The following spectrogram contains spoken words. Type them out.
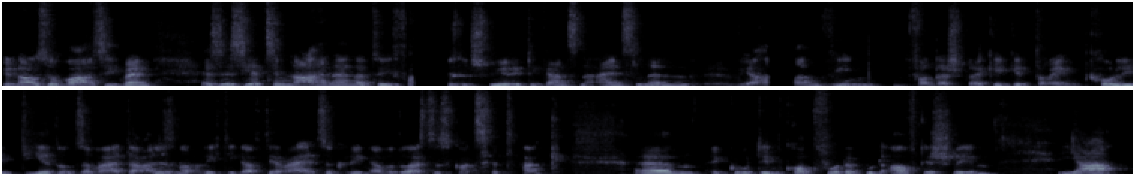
Genau so war es. Ich meine, es ist jetzt im Nachhinein natürlich fast ein bisschen schwierig, die ganzen einzelnen, wer hat an wem von der Strecke gedrängt, kollidiert und so weiter, alles noch richtig auf die Reihe zu kriegen. Aber du hast es Gott sei Dank ähm, gut im Kopf oder gut aufgeschrieben. Ja,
